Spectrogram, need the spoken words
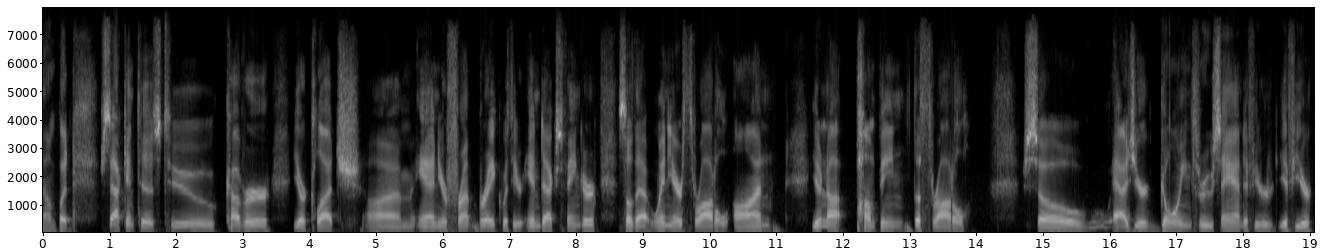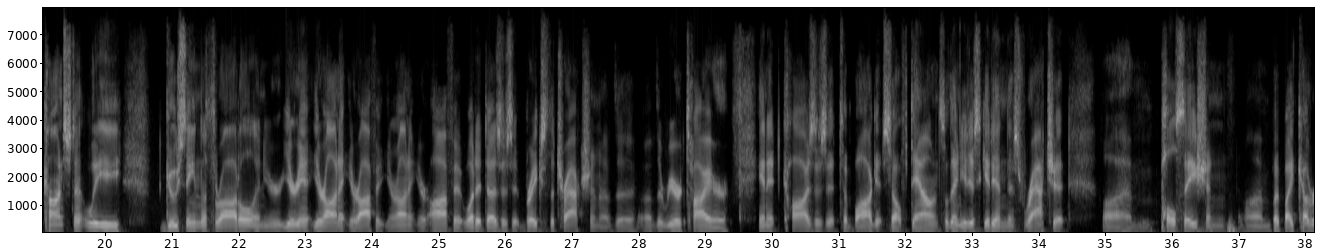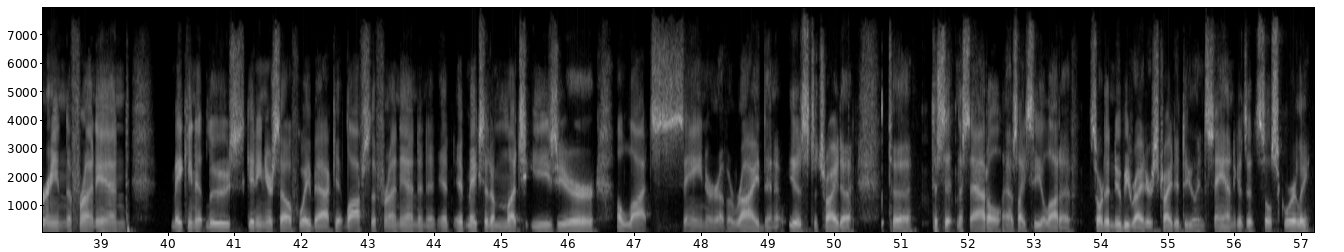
Um, but second is to cover your clutch um, and your front brake with your index finger so that when you're throttle on, you're not pumping the throttle so as you're going through sand, if you're if you're constantly goosing the throttle and you're you're in, you're on it, you're off it, you're on it, you're off it. What it does is it breaks the traction of the of the rear tire, and it causes it to bog itself down. So then you just get in this ratchet um, pulsation. Um, but by covering the front end, making it loose, getting yourself way back. It lofts the front end and it, it, it makes it a much easier, a lot saner of a ride than it is to try to to to sit in the saddle as I see a lot of sort of newbie riders try to do in sand because it's so squirrely.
